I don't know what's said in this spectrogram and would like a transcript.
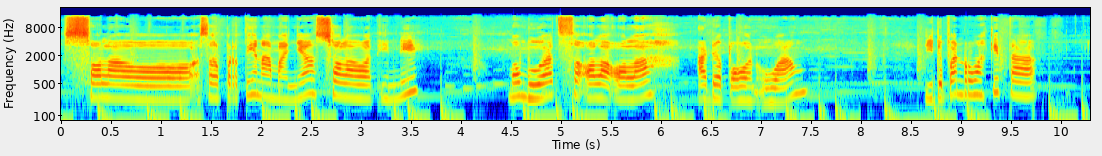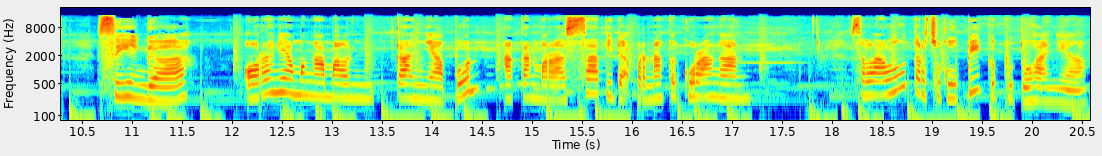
solaw, seperti namanya solawat ini membuat seolah-olah ada pohon uang di depan rumah kita. Sehingga orang yang mengamalkannya pun akan merasa tidak pernah kekurangan. Selalu tercukupi kebutuhannya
